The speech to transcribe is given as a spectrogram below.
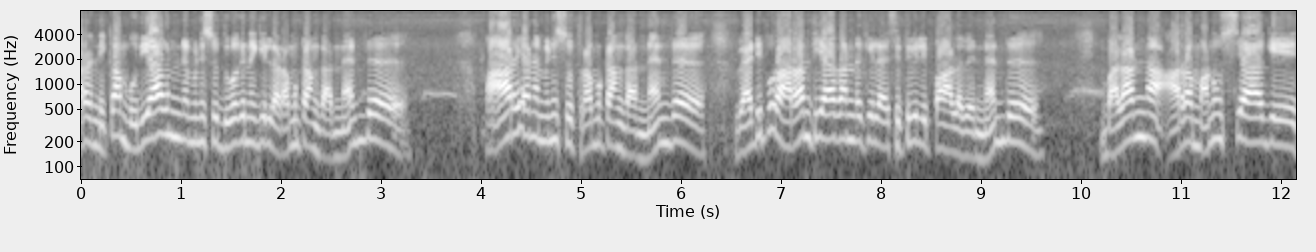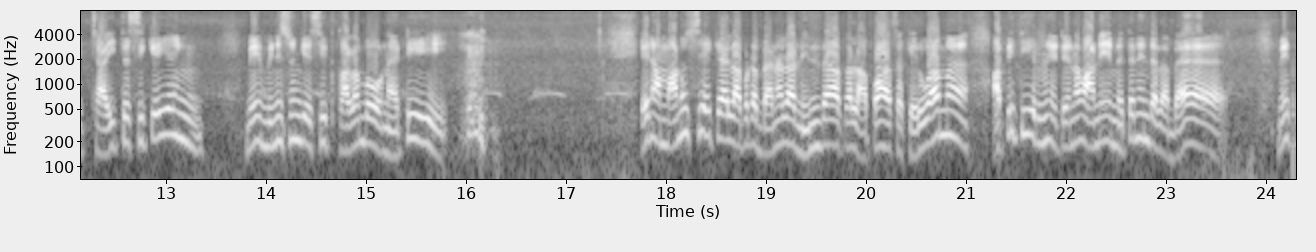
අර නිකන් බුදියාගෙන මිනිස්සු දුවගෙන ගිහලා රමුටන් ගන්න නැද්ද පාර යන මිනිස්සුත් රමුටන් ගන්න නැද්ද? වැඩිපුර අරන් තියාගන්න කියලා සිතවිලි පාළ වෙන්නේ නැද්ද? බලන්න අර මිනිස්යාගේ චෛතසිකයෙන් මේ මිනිසුන්ගේ සිත් කලඹව නැටි. එහෙනම් මිනිස්සෙක් කියලා අපිට බැනලා නිඳා කළ අපාස කෙරුවම අපි තීරණයට එනවා අනේ මෙතන ඉඳලා බෑ. මේක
